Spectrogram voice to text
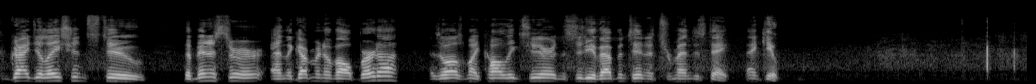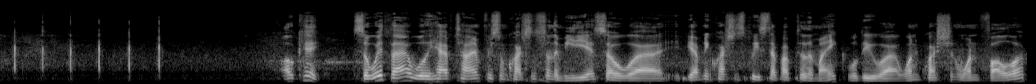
congratulations to the minister and the government of Alberta, as well as my colleagues here in the city of Edmonton. A tremendous day. Thank you. Okay, so with that, we have time for some questions from the media. So uh, if you have any questions, please step up to the mic. We'll do uh, one question, one follow up.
